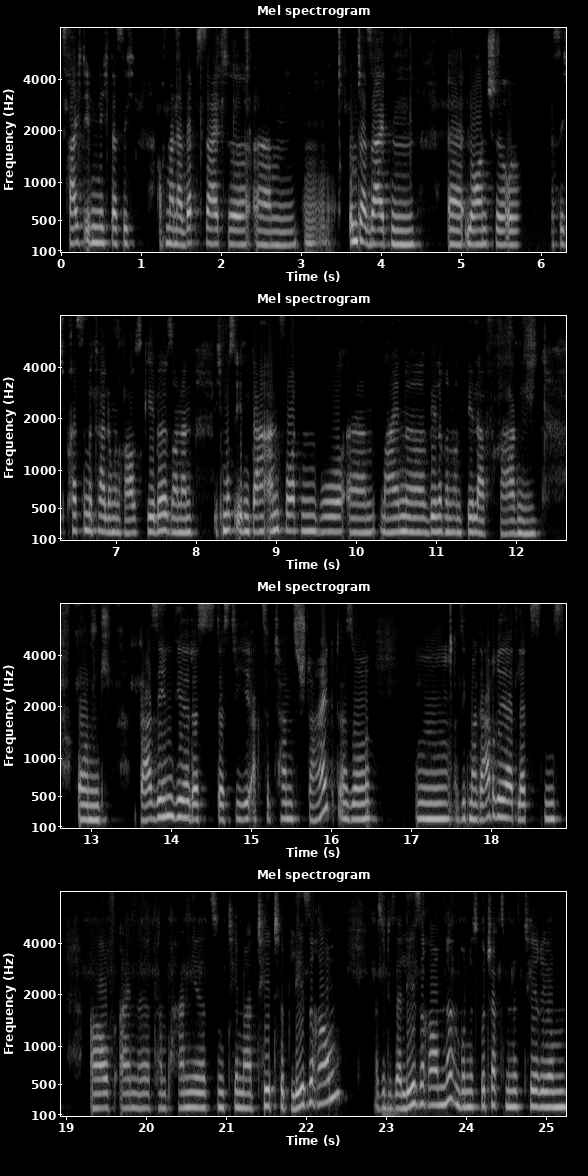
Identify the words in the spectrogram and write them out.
Es reicht eben nicht, dass ich auf meiner Webseite ähm, Unterseiten äh, launche dass ich Pressemitteilungen rausgebe, sondern ich muss eben da antworten, wo ähm, meine Wählerinnen und Wähler fragen. Und da sehen wir, dass, dass die Akzeptanz steigt. Also Mm, Sigmar Gabriel hat letztens auf eine Kampagne zum Thema TTIP Leseraum, also dieser Leseraum ne, im Bundeswirtschaftsministerium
